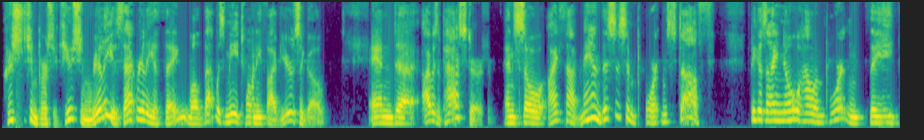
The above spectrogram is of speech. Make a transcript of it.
Christian persecution, really? Is that really a thing? Well, that was me 25 years ago. And uh, I was a pastor. And so I thought, man, this is important stuff because I know how important the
